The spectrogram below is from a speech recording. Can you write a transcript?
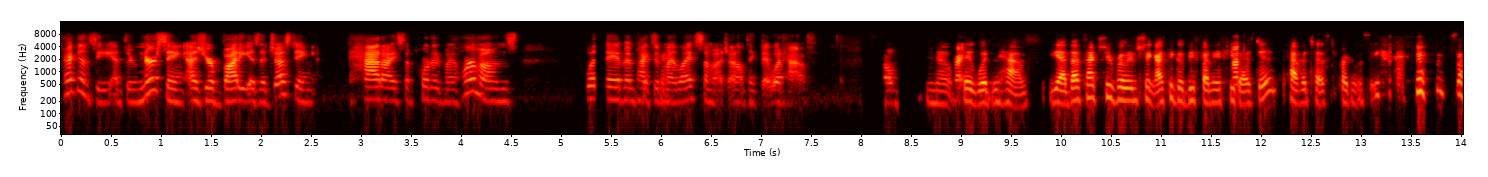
pregnancy and through nursing, as your body is adjusting, had I supported my hormones, would they have impacted right. my life so much? I don't think they would have. So, no, right. they wouldn't have. Yeah, that's actually really interesting. I think it'd be funny if you guys did have a test pregnancy. so,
